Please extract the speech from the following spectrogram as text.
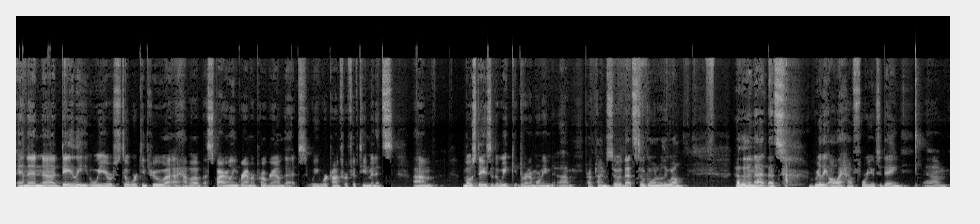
and then uh, daily we are still working through i have a, a, spiraling grammar program that we work on for 15 minutes um, most days of the week during our morning um, prep time so that's still going really well other than that that's really all i have for you today um,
